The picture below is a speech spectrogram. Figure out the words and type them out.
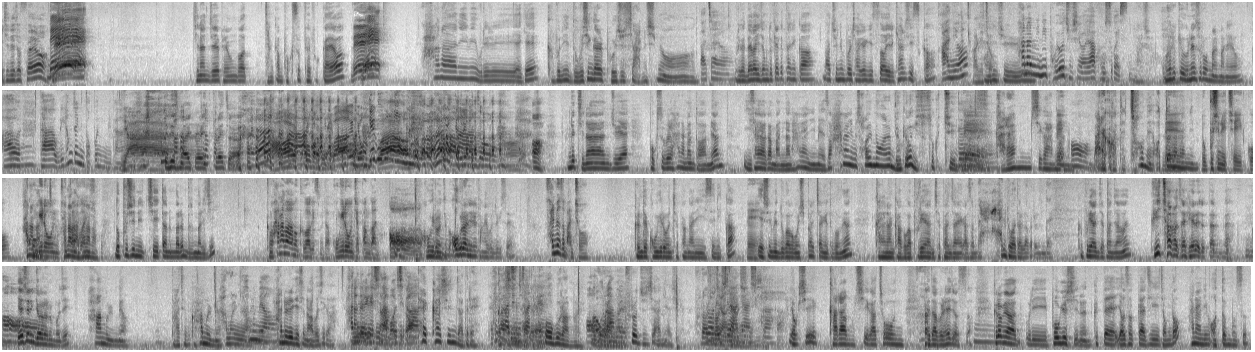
잘 지내셨어요? 네. 지난주에 배운 것 잠깐 복습해 볼까요? 네. 하나님이 우리에게 그분이 누구신가를 보여주지 않으시면 맞아요. 우리가 내가 이 정도 깨끗하니까 나 주님 볼 자격이 있어 이렇게 할 수 있을까? 아니요. 아니죠. 아니지. 하나님이 보여주셔야 볼 수가 있습니다. 맞아. 왜 이렇게 은혜스러운 말만 해요? 아, 다 우리 형제님 덕분입니다. 야 It is my great pleasure. 아, 프로 방송이야. 와, 몇 개국으로 나오는 거야. 그러니까. 우리 방송. 아, 근데 지난주에 복습을 하나만 더 하면 이사야가 만난 하나님에서 하나님을 설명하는 몇 개가 있었어, 그치? 네. 가람 씨가 한번 네. 어. 말할 것 같아. 처음에 어떤 네, 하나님? 높으신 위치에 있고 하나만 공의로운 하자. 하나만 하나만. 높으신 위치에 있다는 말은 무슨 말이지? 그럼 하나만 하면 그거 하겠습니다. 공의로운 재판관. 어, 공의로운 재판. 억울한 일을 당해본 적 있어요. 살면서 많죠. 그런데 공의로운 재판관이 있으니까 네. 예수님의 누가복음 18장에도 보면 가난한 가부가 불의한 재판장에 가서 매일 도와달라 그러는데 그 불의한 재판장은 귀찮아서 해결해줬다는 거야. 어. 예수님 결론은 뭐지? 하물며 다 같이 해볼까? 하물며 하물며 하물며 하늘에 계신 아버지가 하늘에 계신 아버지가 택하신 자들의 택하신 자들의 억울함을 억울함을 풀어주지 아니하시게 풀어주지 풀어주지 아니하시까. 역시 가람 씨가 좋은 대답을 해줬어. 음. 그러면 우리 보규 씨는 그때 여섯 가지 정도 하나님 어떤 모습?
